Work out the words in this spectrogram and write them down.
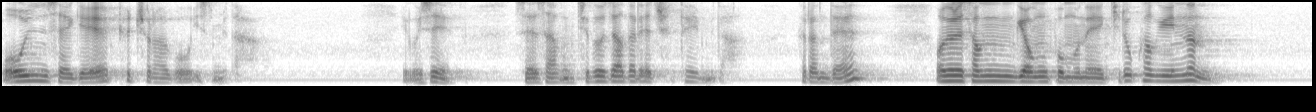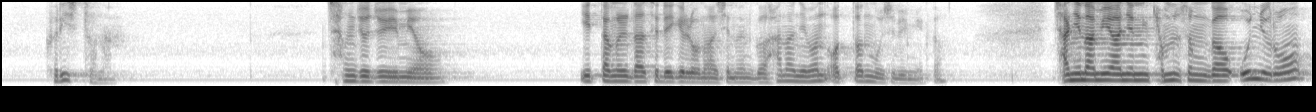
온 세계에 표출하고 있습니다. 이것이 세상 지도자들의 추태입니다. 그런데 오늘 성경 본문에 기록하고 있는 그리스도는 창조주이며 이 땅을 다스리기를 원하시는 그 하나님은 어떤 모습입니까? 잔인함이 아닌 겸손과 온유로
